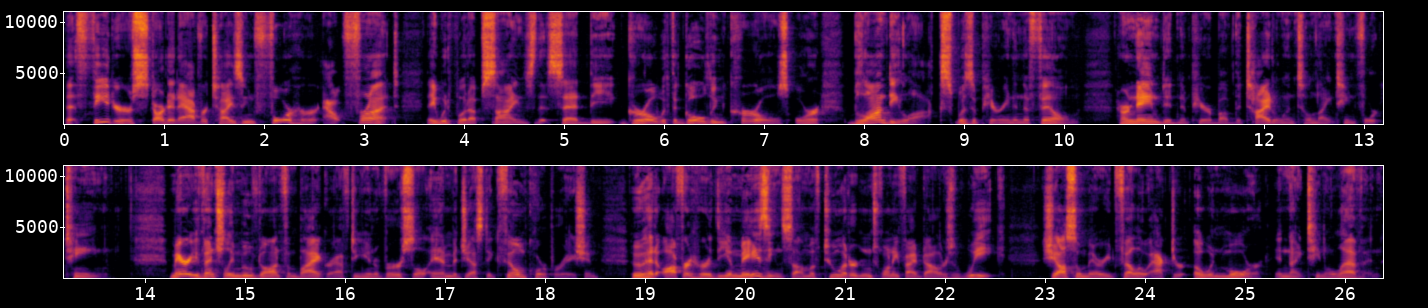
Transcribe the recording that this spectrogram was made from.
that theaters started advertising for her out front. They would put up signs that said the girl with the golden curls or Blondie locks was appearing in the film. Her name didn't appear above the title until 1914. Mary eventually moved on from Biograph to Universal and Majestic Film Corporation, who had offered her the amazing sum of $225 a week. She also married fellow actor Owen Moore in 1911.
